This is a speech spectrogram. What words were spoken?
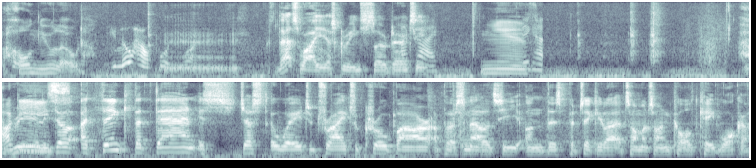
A whole new load. You know how important you are. That's why your screen's so dirty. try. Yeah. Big hug. I really don't. I think that Dan is just a way to try to crowbar a personality on this particular automaton called Kate Walker.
